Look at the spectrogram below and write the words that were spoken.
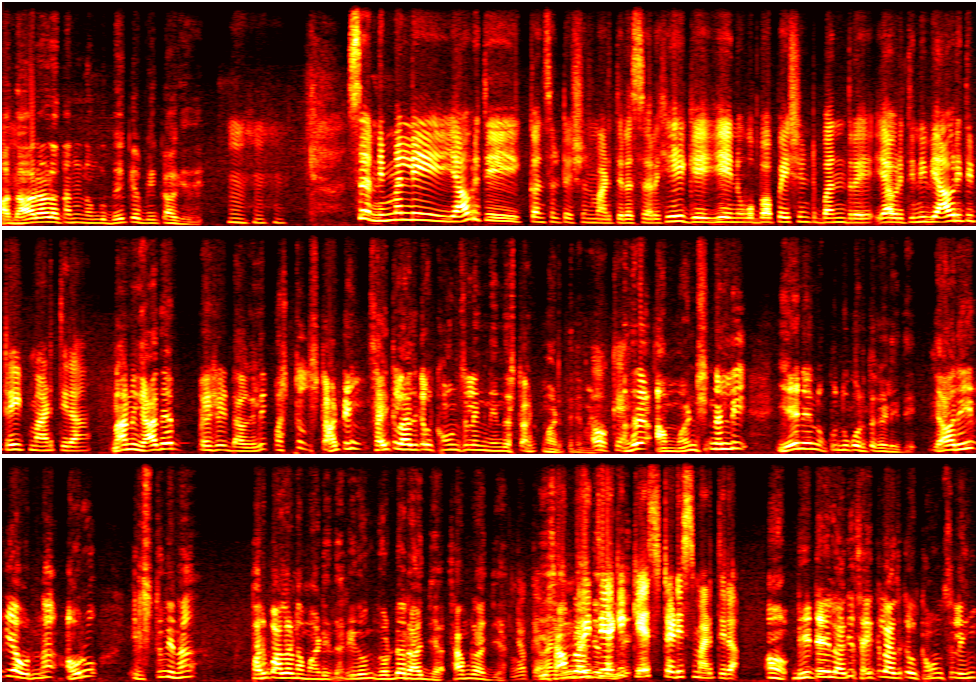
ಆ ಧಾರಾಳತನ ನಮ್ಗೆ ಬೇಕೇ ಬೇಕಾಗಿದೆ. ಹ್ಮ್ ಹ್ಮ್ ಹ್ಮ್. ಸರ್ ನಿಮ್ಮಲ್ಲಿ ಯಾವ ರೀತಿ ಕನ್ಸಲ್ಟೇಷನ್ ಮಾಡ್ತೀರಾ ಸರ್? ಹೇಗೆ ಏನು? ಒಬ್ಬ ಪೇಷಂಟ್ ಬಂದರೆ ಯಾವ ರೀತಿ? ನೀವು ಯಾವ ರೀತಿ ಟ್ರೀಟ್ ಮಾಡ್ತೀರಾ? ನಾನು ಯಾವುದೇ ಪೇಷಂಟ್ ಆಗಲಿ ಫಸ್ಟ್ ಸ್ಟಾರ್ಟಿಂಗ್ ಸೈಕಲಾಜಿಕಲ್ ಕೌನ್ಸಿಲಿಂಗ್ನಿಂದ ಸ್ಟಾರ್ಟ್ ಮಾಡ್ತೀನಿ ಮೇಡಮ್. ಅಂದರೆ ಆ ಮನುಷ್ಯನಲ್ಲಿ ಏನೇನು ಕುಂದುಕೊರತೆಗಳಿದೆ ಯಾವ ರೀತಿ ಅವ್ರನ್ನ ಅವರು ಇಷ್ಟು ದಿನ ಪರಿಪಾಲನೆ ಮಾಡಿದ್ದಾರೆ. ಇದೊಂದು ದೊಡ್ಡ ರಾಜ್ಯ ಸಾಮ್ರಾಜ್ಯ. ಈ ಸಾಮ್ರಾಜ್ಯದಲ್ಲಿ ಕೇಸ್ ಸ್ಟಡೀಸ್ ಮಾಡ್ತೀರಾ? ಹಾಂ ಡೀಟೇಲ್ ಆಗಿ ಸೈಕಲಾಜಿಕಲ್ ಕೌನ್ಸಿಲಿಂಗ್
